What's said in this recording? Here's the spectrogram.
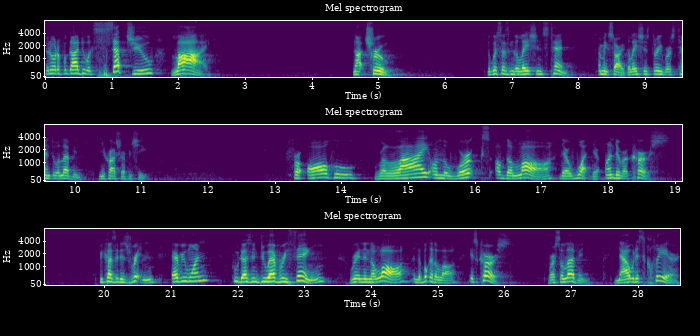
in order for God to accept you, lie. Not true. Look what it says in Galatians 10. I mean, sorry, Galatians 3, verse 10 to 11 in your cross reference sheet. For all who rely on the works of the law, they're what? They're under a curse. Because it is written, everyone who doesn't do everything written in the law, in the book of the law, is cursed. Verse 11. Now it is clear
